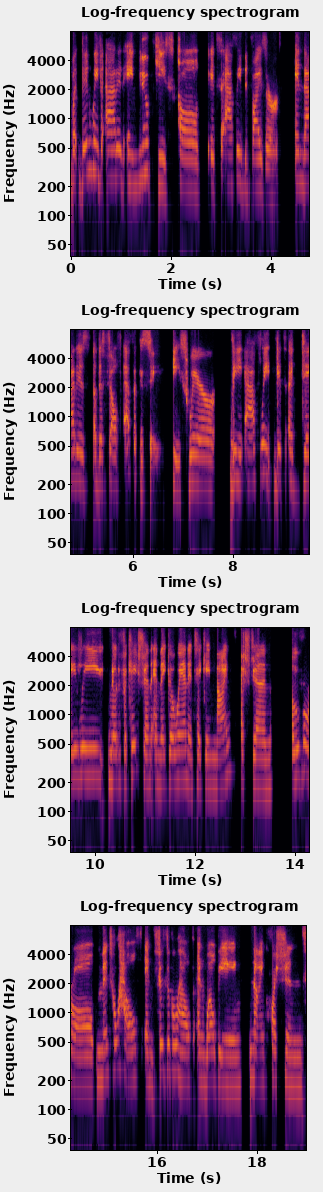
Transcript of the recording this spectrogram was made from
but then we've added a new piece called it's athlete advisor and that is uh, the self efficacy piece where the athlete gets a daily notification and they go in and take a nine question overall mental health and physical health and well-being nine questions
